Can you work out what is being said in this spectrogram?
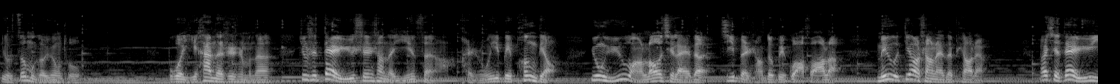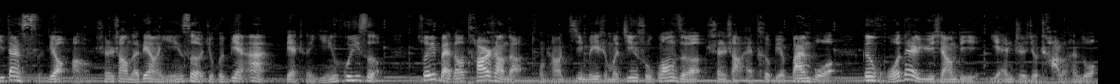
有这么个用途。不过遗憾的是什么呢？就是带鱼身上的银粉啊，很容易被碰掉，用渔网捞起来的基本上都被刮花了，没有钓上来的漂亮。而且带鱼一旦死掉啊，身上的亮银色就会变暗，变成银灰色。所以摆到摊儿上的，通常既没什么金属光泽，身上还特别斑驳，跟活带鱼相比，颜值就差了很多。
